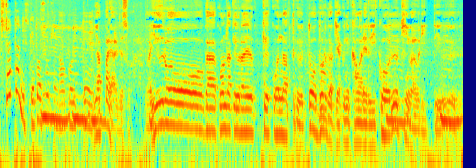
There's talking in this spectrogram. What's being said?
しちゃったんですけど、商品が動いて、やっぱりあれですわ。だからユーロがこんだけ売られる傾向になってくるとドルが逆に買われるイコール金は売りっていう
